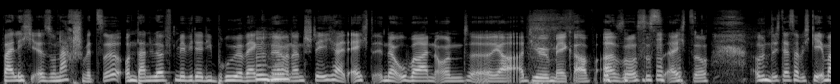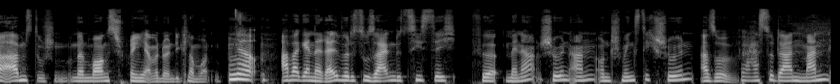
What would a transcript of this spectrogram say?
weil ich äh, so nachschwitze und dann läuft mir wieder die Brühe weg, ne? Und dann stehe ich halt echt in der U-Bahn und äh, ja, adieu Make-up. Also es ist echt so. Und ich, deshalb, ich gehe immer abends duschen und dann morgens springe ich einfach nur in die Klamotten. Ja. Aber generell würdest du sagen, du ziehst dich für Männer schön an und schminkst dich schön? Also hast du da einen Mann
